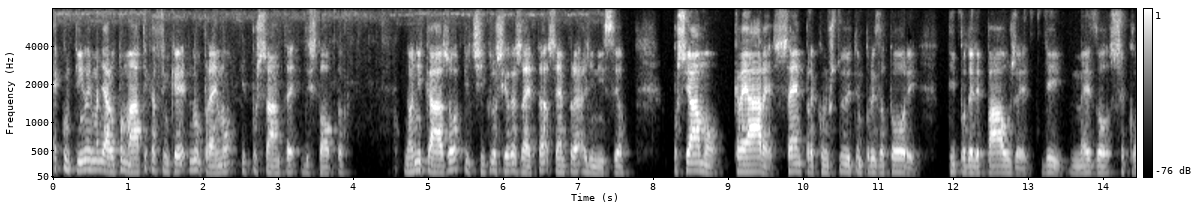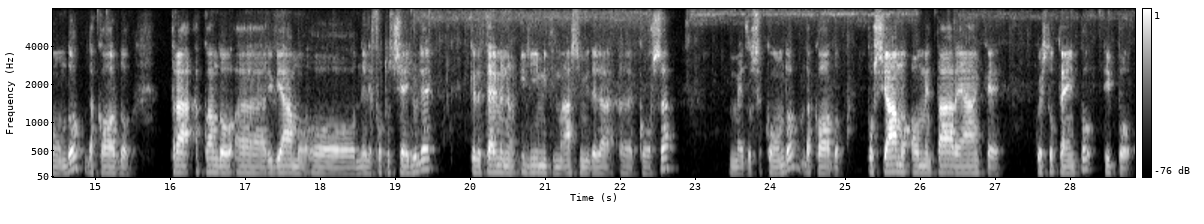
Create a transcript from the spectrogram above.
e continua in maniera automatica finché non premo il pulsante di stop. In ogni caso il ciclo si resetta sempre all'inizio. Possiamo creare sempre con lo studio di temporizzatori tipo delle pause di mezzo secondo, d'accordo, tra quando uh, arriviamo oh, nelle fotocellule che determinano i limiti massimi della uh, corsa, mezzo secondo, d'accordo. Possiamo aumentare anche questo tempo, tipo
